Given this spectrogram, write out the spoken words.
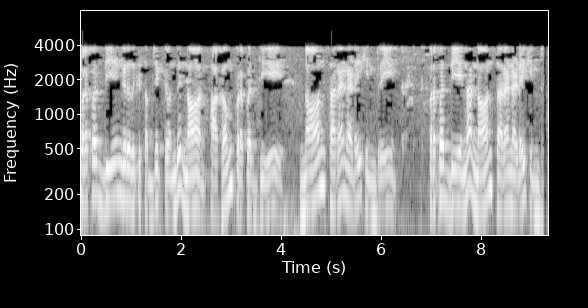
பிரபத்தியேங்கிறதுக்கு சப்ஜெக்ட் வந்து நான் அகம் பிரபத்தியே. நான் சரணடைகின்றேன். பிரபத்தியேனா நான் சரணடைகின்றேன்.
